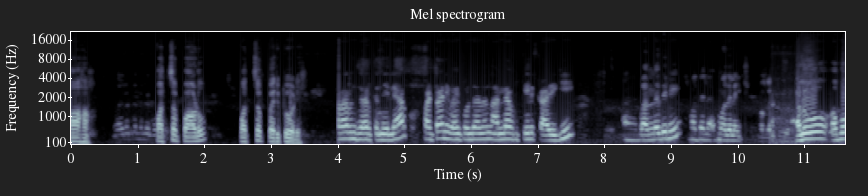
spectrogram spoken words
ആഹാ. പച്ചപ്പാടും പച്ചപ്പരിപ്പ് വടി. കളറും ചേർക്കുന്നില്ല. പട്ടാണി വാങ്ങിക്കൊണ്ട് വന്ന് നല്ല വൃത്തിയിൽ കഴുകി വന്നതിന് മുതല മുതലാക്കി. ഹലോ അപ്പോ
